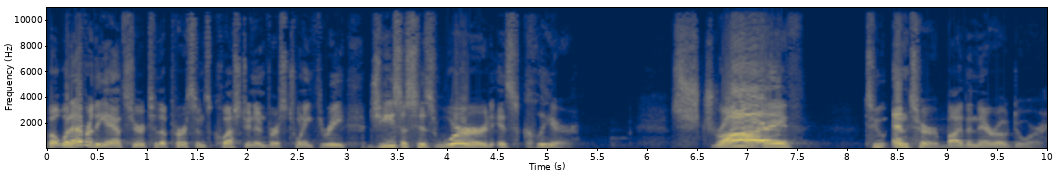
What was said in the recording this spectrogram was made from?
But whatever the answer to the person's question in verse 23, Jesus' word is clear. Strive to enter by the narrow door.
